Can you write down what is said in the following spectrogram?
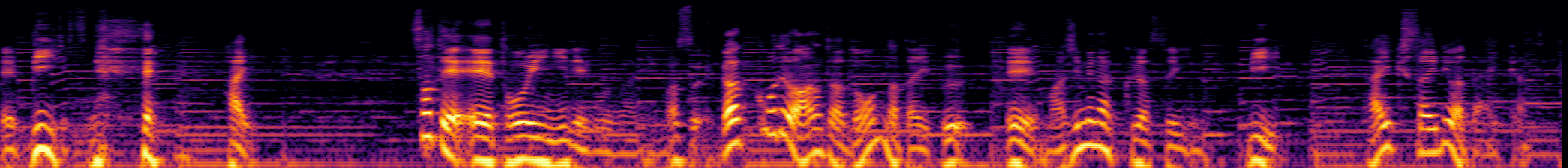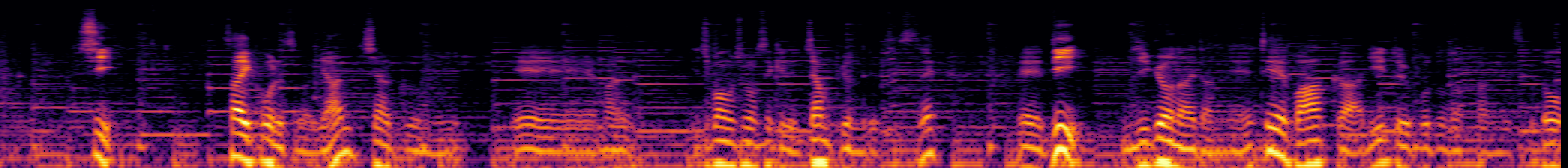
えー、B ですね。はい。さて、えー、問い2でございます。学校ではあなたはどんなタイプ ?A、真面目なクラス委員。B、体育祭では大活躍。C、最高列のやんちゃ組、えーまあ、一番後ろの席でジャンプ読んでるやつですね、えー D 授業の間寝てばかりということだったんですけど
